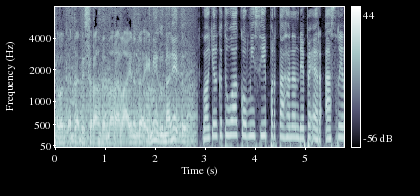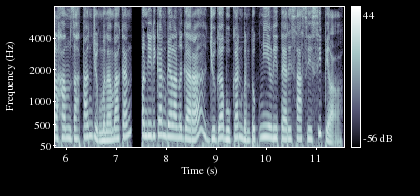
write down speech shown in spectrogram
Kalau kita diserang tentara lain, ini gunanya itu. Wakil Ketua Komisi Pertahanan DPR Asril Hamzah Tanjung menambahkan, pendidikan bela negara juga bukan bentuk militerisasi sipil.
